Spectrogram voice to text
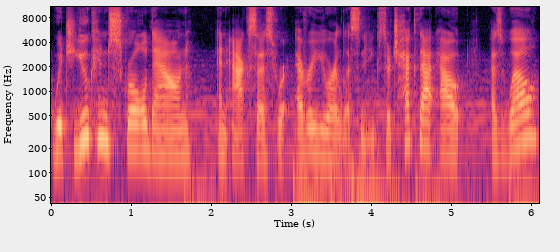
which you can scroll down and access wherever you are listening. So check that out as well.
